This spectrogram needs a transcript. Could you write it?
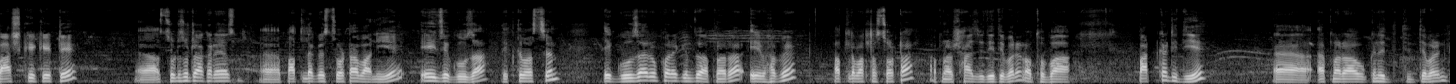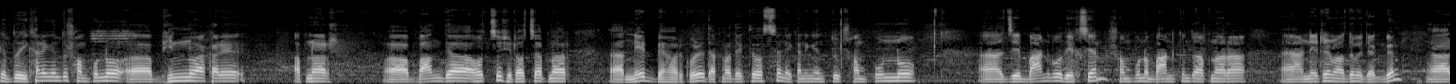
বাঁশকে কেটে ছোটো ছোট আকারে পাতলা করে চোটা বানিয়ে এই যে গোজা, দেখতে পাচ্ছেন? এই গোজার উপরে কিন্তু আপনারা এইভাবে পাতলা পাতলা চটা আপনারা সাজিয়ে দিতে পারেন অথবা পাটকাঠি দিয়ে আহ, আপনারা ওখানে দিতে পারেন। কিন্তু এখানে কিন্তু সম্পূর্ণ ভিন্ন আকারে আপনার বান দেওয়া হচ্ছে। সেটা হচ্ছে আপনার নেট ব্যবহার করে। আপনারা দেখতে পাচ্ছেন এখানে কিন্তু সম্পূর্ণ যে বানগুলো দেখছেন সম্পূর্ণ বান কিন্তু আপনারা নেটের মাধ্যমে দেখবেন। আর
